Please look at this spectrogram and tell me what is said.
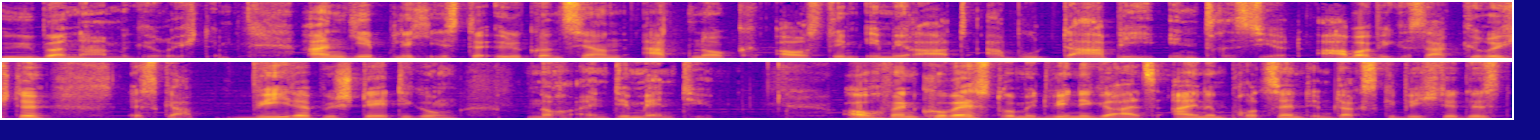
Übernahmegerüchte. Angeblich ist der Ölkonzern ADNOC aus dem Emirat Abu Dhabi interessiert. Aber wie gesagt, Gerüchte, es gab weder Bestätigung noch ein Dementi. Auch wenn Covestro mit weniger als einem Prozent im DAX gewichtet ist,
